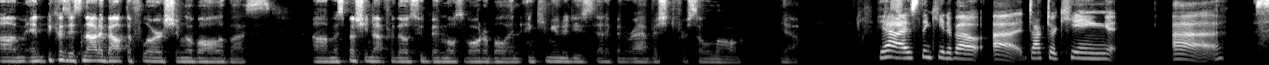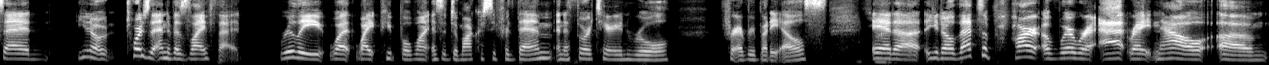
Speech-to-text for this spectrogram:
Um, and because it's not about the flourishing of all of us, um, especially not for those who've been most vulnerable and, in, communities that have been ravished for so long. Yeah. Yeah, I was thinking about uh, Dr. King uh, said, you know, towards the end of his life that really what white people want is a democracy for them and authoritarian rule for everybody else right. and uh, you know that's a part of where we're at right now um,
